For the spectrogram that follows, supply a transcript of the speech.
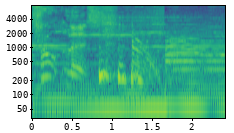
fruitless.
